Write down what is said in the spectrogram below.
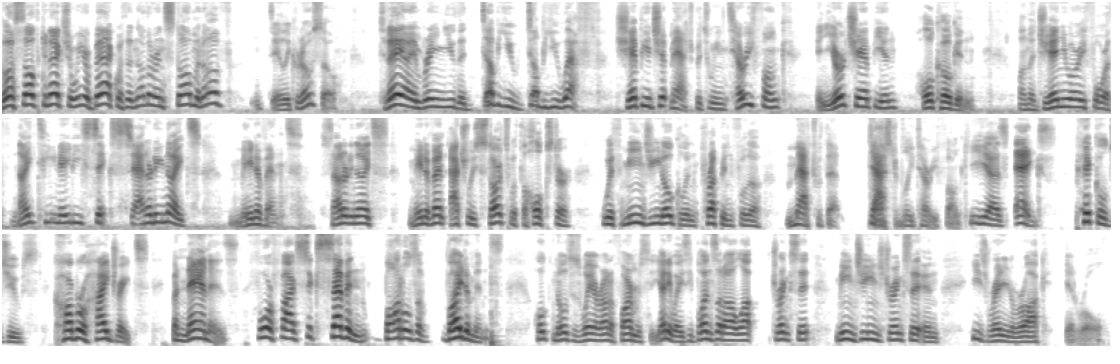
North South Connection, we are back with another installment of Daily ChroNoSo. Today I am bringing you the WWF Championship match between Terry Funk and your champion, Hulk Hogan, on the January 4th, 1986 Saturday night's main event. Saturday night's main event actually starts with the Hulkster, with Mean Gene Okerlund prepping for the match with that dastardly Terry Funk. He has eggs, pickle juice, carbohydrates, bananas, four, five, six, seven bottles of vitamins. Hulk knows his way around a pharmacy. Anyways, he blends it all up, drinks it. Mean Gene's drinks it, and he's ready to rock and roll.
